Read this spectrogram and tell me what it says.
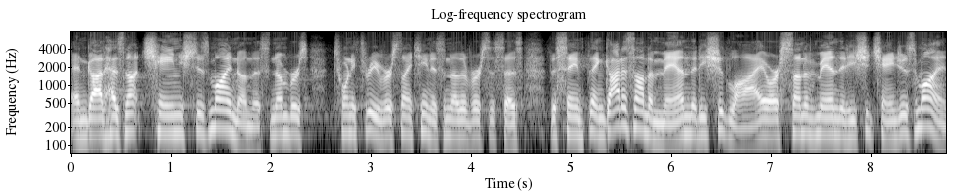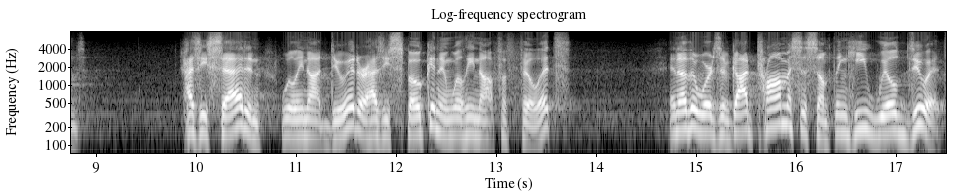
and God has not changed his mind on this. Numbers 23, verse 19 is another verse that says the same thing. God is not a man that he should lie, or a son of man that he should change his mind. Has he said, and will he not do it? Or has he spoken, and will he not fulfill it? In other words, if God promises something, he will do it.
